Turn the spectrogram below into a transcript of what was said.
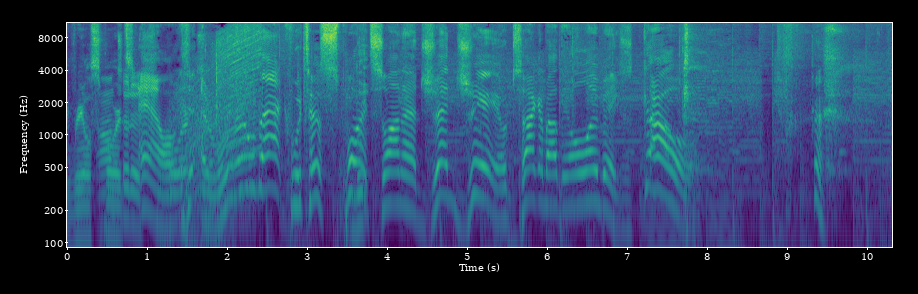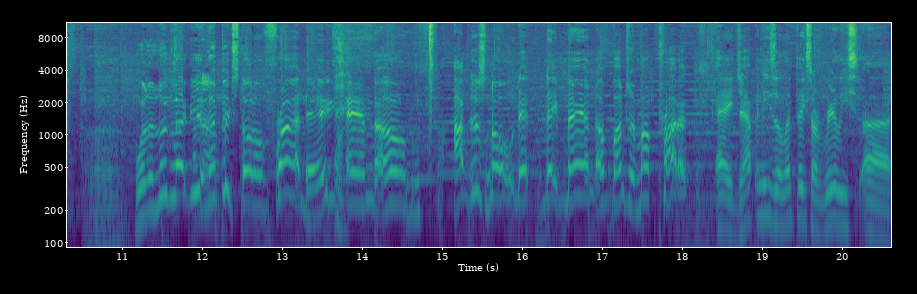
Like real sports. to the Now, sport. roll back with the sports on a Gen G. We're talking about the Olympics. Go! Well, it looked like the Olympics start on Friday, and um, I just know that they banned a bunch of my product. Hey, Japanese Olympics are really uh,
